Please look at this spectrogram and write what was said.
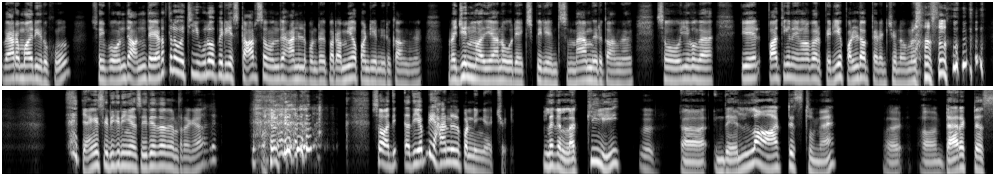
வேற மாதிரி இருக்கும். ஸோ இப்போ வந்து அந்த இடத்துல வச்சு இவ்வளோ பெரிய ஸ்டார்ஸை வந்து ஹேண்டில் பண்ணுறது இப்போ ரம்யா பாண்டியன் இருக்காங்க ரஜின் மாதிரியான ஒரு எக்ஸ்பீரியன்ஸ் மேம் இருக்காங்க. ஸோ இவங்க இவ- பார்த்தீங்கன்னா இவங்க வேற பெரிய பல் டாக்டர் ஆக்சுவலி அவங்க. ஏங்க சிரிக்கிறீங்க? சீரியஸாக சொல்கிறேங்க ஸோ அது அது எப்படி ஹேண்டில் பண்ணீங்க ஆக்சுவலி இல்லைங்க லக்கி. இந்த எல்லா ஆர்டிஸ்டுமே டைரக்டர்ஸ்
